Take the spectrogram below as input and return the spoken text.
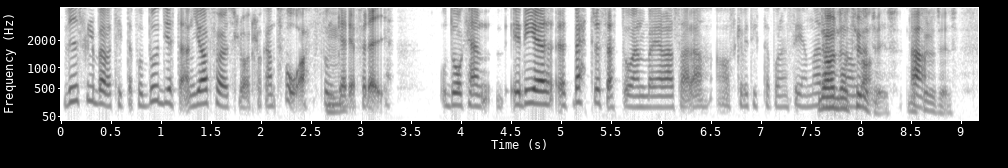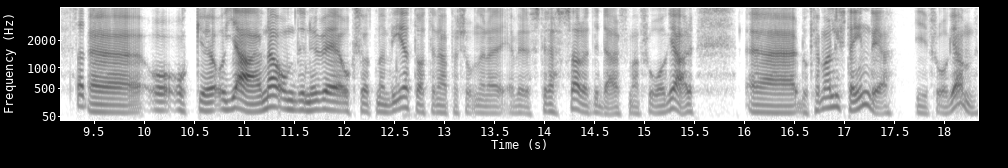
vi skulle behöva titta på budgeten. Jag föreslår klockan två. Funkar Mm. det för dig? Och då kan, är det ett bättre sätt då än bara så här, ja, ska vi titta på den senare? Ja, naturligtvis. Ja. naturligtvis. Att, Eh, och, och, och gärna om det nu är också att man vet att den här personen är väldigt stressad att det är därför man frågar. Eh, då kan man lyfta in det i frågan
